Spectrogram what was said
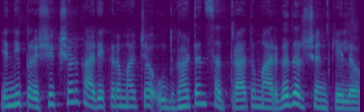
यांनी प्रशिक्षण कार्यक्रमाच्या उद्घाटन सत्रात मार्गदर्शन केलं.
